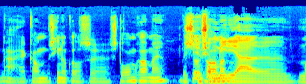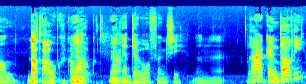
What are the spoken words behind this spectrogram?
nou, hij kan misschien ook als eh stormram, hè. Beetje Social invallen. media eh, man. Dat ook. Kan ja. ook. Ja. Ja, dubbel functie. Dan, eh, Braken en Darry.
